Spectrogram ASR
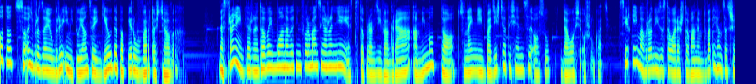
Było to coś w rodzaju gry imitującej giełdę papierów wartościowych. Na stronie internetowej była nawet informacja, że nie jest to prawdziwa gra, a mimo to co najmniej 20 tysięcy osób dało się oszukać. Siergiej Mawrodi został aresztowany w 2003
